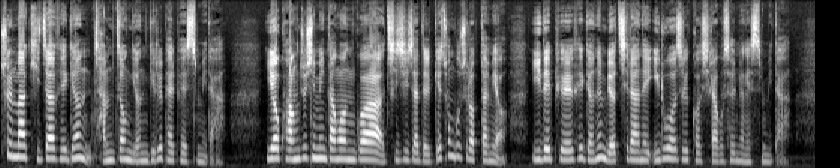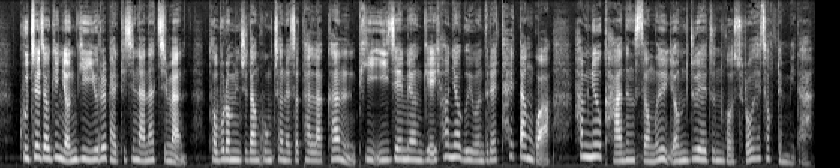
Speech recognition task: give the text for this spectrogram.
출마 기자회견 잠정 연기를 발표했습니다. 이어 광주시민당원과 지지자들께 송구스럽다며 이 대표의 회견은 며칠 안에 이루어질 것이라고 설명했습니다. 구체적인 연기 이유를 밝히진 않았지만 더불어민주당 공천에서 탈락한 비이재명계 현역 의원들의 탈당과 합류 가능성을 염두에 둔 것으로 해석됩니다.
